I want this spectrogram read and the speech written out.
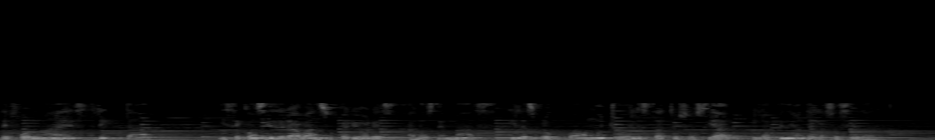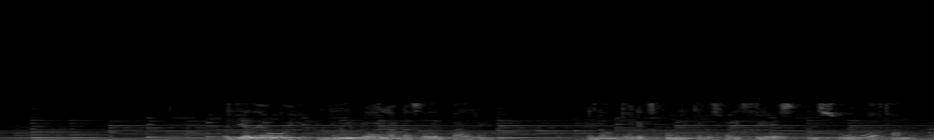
de forma estricta y se consideraban superiores a los demás y les preocupaba mucho el estatus social y la opinión de la sociedad. El día de hoy, en el libro El abrazo del Padre, el autor expone que los fariseos, en su afán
